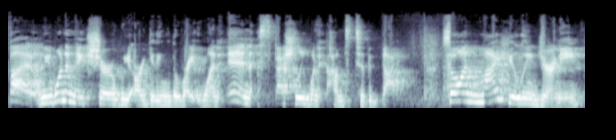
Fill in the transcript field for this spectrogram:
but we want to make sure we are getting the right one in, especially when it comes to the gut. So, on my healing journey,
